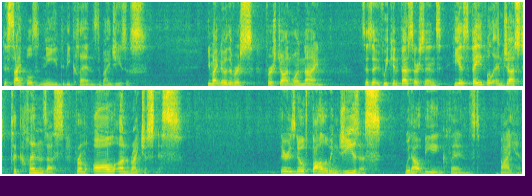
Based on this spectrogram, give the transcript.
Disciples need to be cleansed by Jesus. You might know the verse 1 John 1 9. It says that if we confess our sins, he is faithful and just to cleanse us from all unrighteousness. There is no following Jesus without being cleansed by him.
